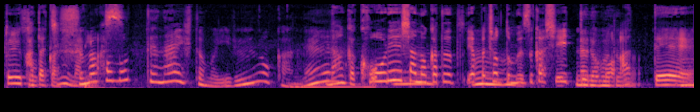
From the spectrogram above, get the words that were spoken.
という形になりますスマホ持ってない人もいるのかね。なんか高齢者の方だと、やっぱちょっと難しいっていうのもあって。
